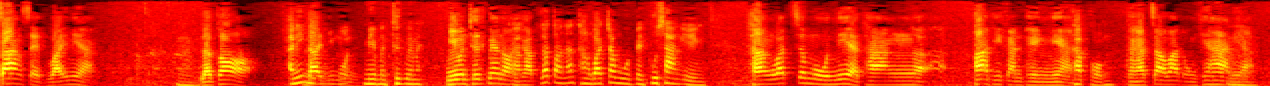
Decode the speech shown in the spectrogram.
สร้างเสร็จไว้เนี่ย อืม แล้วก็ อันนี้ได้นิมนต์ มีบันทึกไว้ไหมมีบันทึกแน่นอนครับ แล้วตอนนั้นทางวัดเจ้ามูลเป็นผู้สร้างเอง ทางวัดจมูลเนี่ยทางเอ่อ พระอธิการเพลงเนี่ยครับผมนะครับเจ้าวาดองค์ที่ห้าเนี่ยอืม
